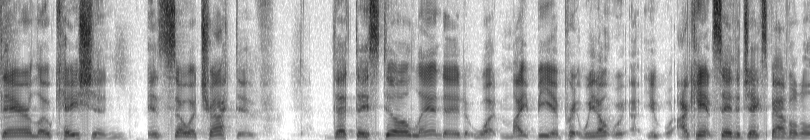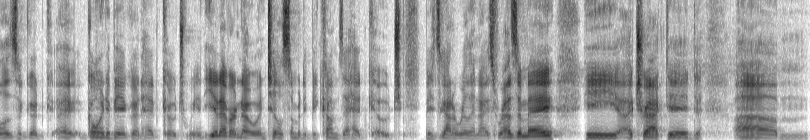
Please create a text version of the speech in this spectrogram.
their location is so attractive that they still landed what might be a pretty. We don't. I can't say that Jake Spavital is a good, uh, going to be a good head coach. We, you never know until somebody becomes a head coach. But he's got a really nice resume. He attracted um,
